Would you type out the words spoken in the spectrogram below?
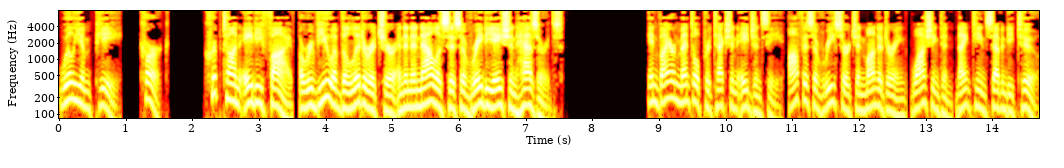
William P. Kirk. Krypton 85, A Review of the Literature and an Analysis of Radiation Hazards. Environmental Protection Agency, Office of Research and Monitoring, Washington 1972.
